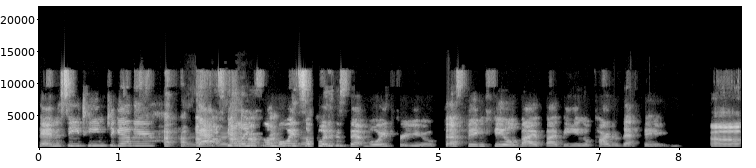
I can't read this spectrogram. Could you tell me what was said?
fantasy team together. Right. That's Yeah, filling yeah. some void. So what is that void for you? That's being filled by by being a part of that thing. Uh,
